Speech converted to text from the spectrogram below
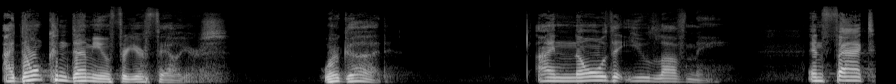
I don't condemn you for your failures. We're good. I know that you love me. In fact,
